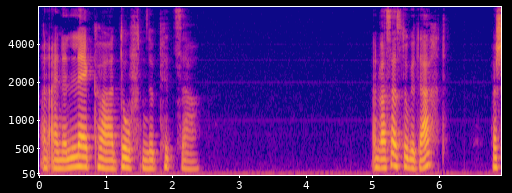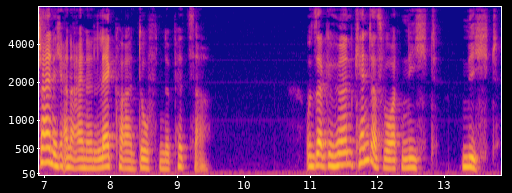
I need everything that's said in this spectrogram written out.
an eine lecker duftende Pizza. An was hast du gedacht? Wahrscheinlich an eine lecker duftende Pizza. Unser Gehirn kennt das Wort nicht. Nicht.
